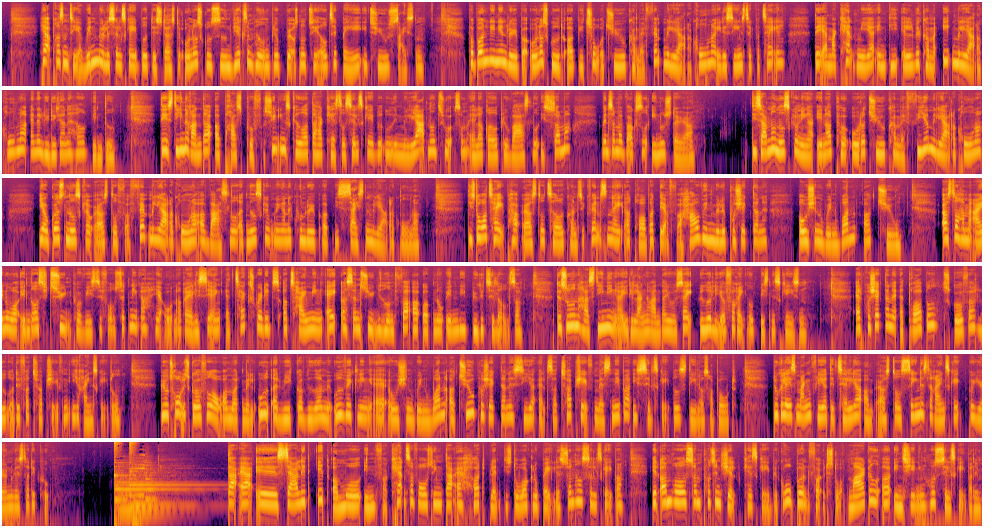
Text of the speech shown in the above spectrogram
Her præsenterer Vindmølleselskabet det største underskud siden virksomheden blev børsnoteret tilbage i 2016. På bundlinjen løber underskuddet op i 22,5 milliarder kroner i det seneste kvartal. Det er markant mere end de 11,1 milliarder kroner, analytikerne havde ventet. Det er stigende renter og pres på forsyningskæder, der har kastet selskabet ud i en milliardnedtur, som allerede blev varslet i sommer, men som er vokset endnu større. De samlede nedskrivninger ender på 28,4 milliarder kroner. I august nedskrev Ørsted for 5 milliarder kroner og varslede, at nedskrivningerne kunne løbe op i 16 milliarder kroner. De store tab har Ørsted taget konsekvensen af og dropper derfor havvindmølleprojekterne Ocean Wind 1 og 20. Ørsted har med egne ord ændret sit syn på visse forudsætninger herunder realisering af tax credits og timing af og sandsynligheden for at opnå endelige byggetilladelser. Desuden har stigninger i de lange renter i USA yderligere forringet businesscasen. At projekterne er droppet, skuffer, lyder det fra topchefen i regnskabet. Vi er utrolig skuffet over at måtte melde ud, at vi ikke går videre med udviklingen af Ocean Wind 1 og 20-projekterne, siger altså topchef Mads Snipper i selskabets delårsrapport. Du kan læse mange flere detaljer om Ørsteds seneste regnskab på jørgenvester.dk. Er øh, særligt et område inden for cancerforskning, der er hot blandt de store globale sundhedsselskaber. Et område, som potentielt kan skabe grobund for et stort marked og indtjening hos selskaberne.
